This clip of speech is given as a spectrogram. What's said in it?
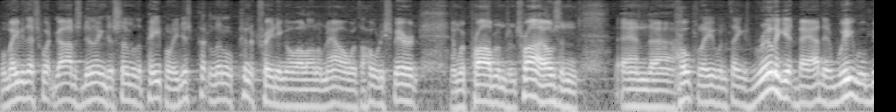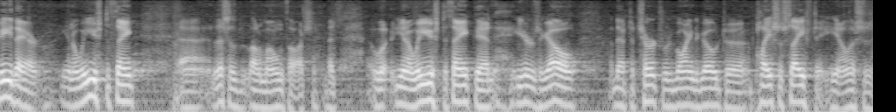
Well, maybe that's what God's doing to some of the people. He just put a little penetrating oil on them now with the Holy Spirit and with problems and trials, and and uh, hopefully when things really get bad, then we will be there. You know, we used to think, uh, this is a lot of my own thoughts, but, you know, we used to think that years ago that the church was going to go to a place of safety. You know, this is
